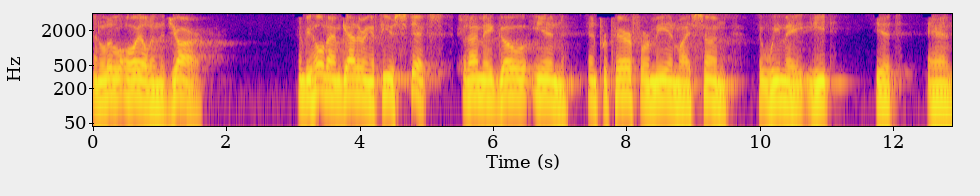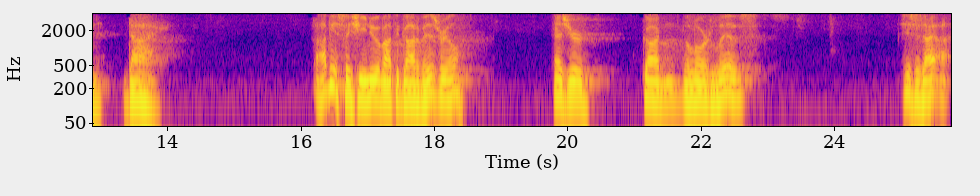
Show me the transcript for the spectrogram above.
and a little oil in the jar. And behold, I am gathering a few sticks that I may go in and prepare for me and my son that we may eat it and die. Obviously she knew about the God of Israel. As your God, the Lord, lives. She says, I, I,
